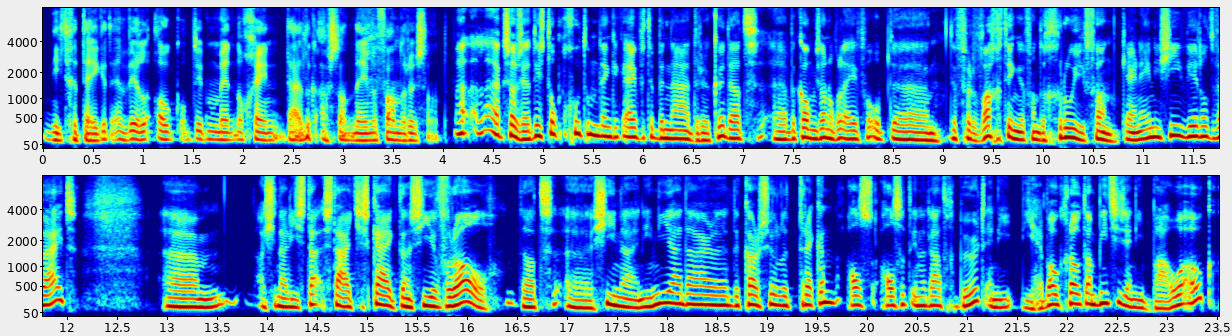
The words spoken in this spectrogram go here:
niet getekend en wil ook op dit moment nog geen duidelijk afstand nemen van Rusland. Maar laat ik zo zeggen, het is toch goed om denk ik even te benadrukken dat uh, we komen zo nog wel even op de, de verwachtingen van de groei van kernenergie wereldwijd. Um, als je naar die sta staatjes kijkt, dan zie je vooral dat uh, China en India daar de kar zullen trekken als, als het inderdaad gebeurt. En die, die hebben ook grote ambities en die bouwen ook.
